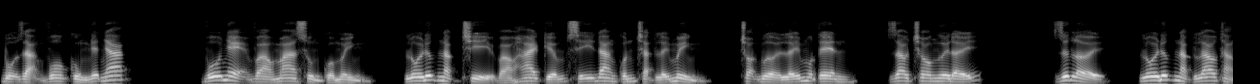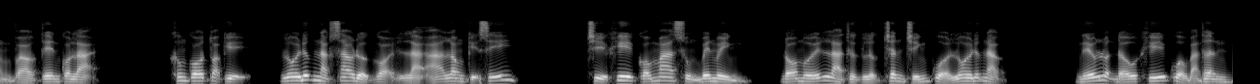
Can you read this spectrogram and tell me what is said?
bộ dạng vô cùng nhét nhác. Vỗ nhẹ vào ma sủng của mình, lôi đức nặc chỉ vào hai kiếm sĩ đang quấn chặt lấy mình, chọn bừa lấy một tên, giao cho ngươi đấy. Dứt lời, lôi đức nặc lao thẳng vào tên còn lại. Không có tọa kỵ, lôi đức nặc sao được gọi là Á Long kỵ sĩ. Chỉ khi có ma sủng bên mình, đó mới là thực lực chân chính của lôi đức nặc. Nếu luận đấu khí của bản thân,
